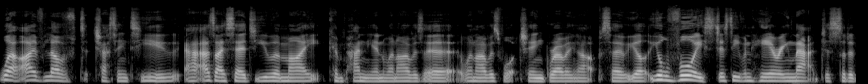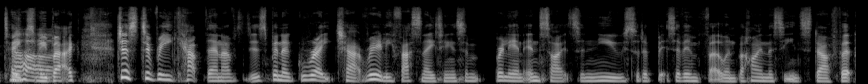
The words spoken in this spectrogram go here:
Well, I've loved chatting to you. As I said, you were my companion when I was a when I was watching growing up. So your your voice, just even hearing that, just sort of takes me ah. back. Just to recap, then, I've, it's been a great chat, really fascinating, and some brilliant insights and new sort of bits of info and behind the scenes stuff. But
